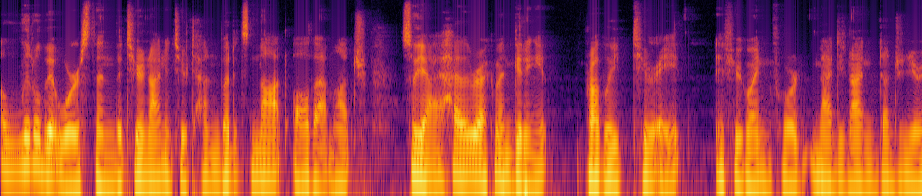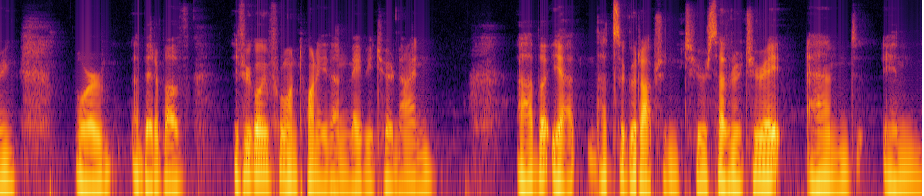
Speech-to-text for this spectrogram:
a little bit worse than the tier 9 and tier 10 but it's not all that much. So yeah, I highly recommend getting it probably tier 8 if you're going for 99 dungeoneering or a bit above. If you're going for 120 then maybe tier 9 Uh, but yeah, that's a good option, tier 7 or tier 8, and in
